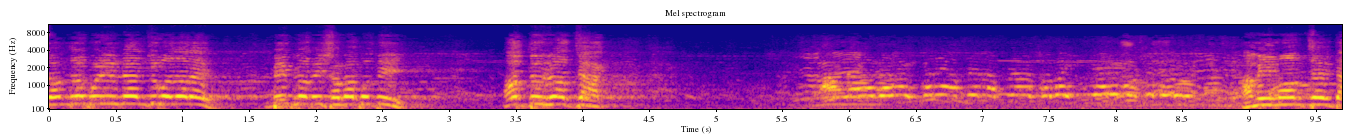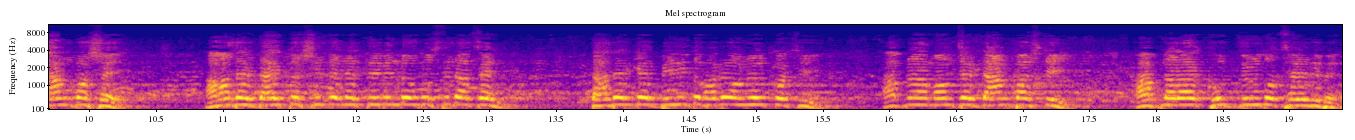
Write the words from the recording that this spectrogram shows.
চন্দ্রপুর ইউনিয়ন যুব দলের বিপ্লবী সভাপতি আব্দুর রাজ্জাক। আমি মঞ্চের ডান পাশে আমাদের দায়িত্বশীলদের নেতৃবৃন্দ উপস্থিত আছেন, তাদেরকে বিনীতভাবে অনুরোধ করছি, আপনারা মঞ্চের ডান পাশটি আপনারা খুব দ্রুত ছেড়ে দিবেন।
